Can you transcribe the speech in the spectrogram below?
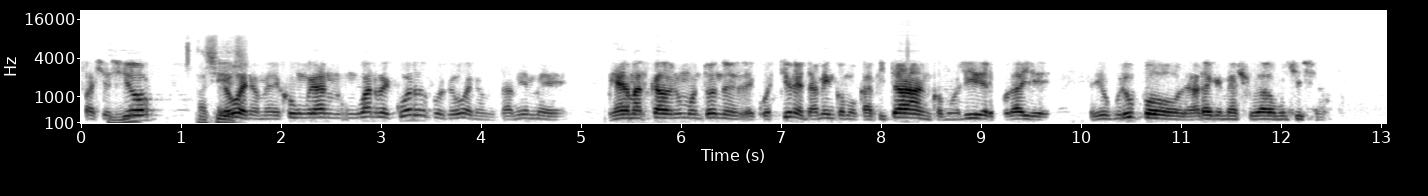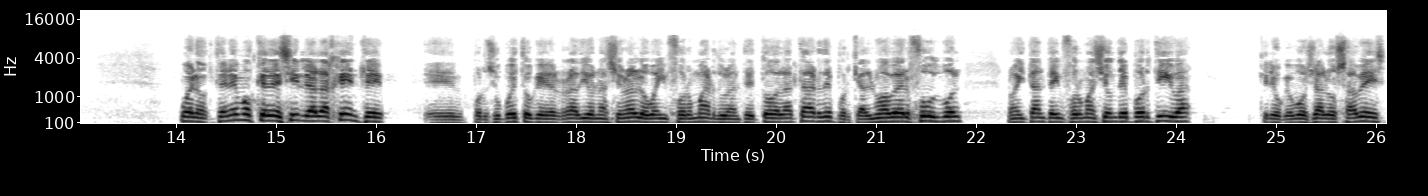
falleció, pero bueno, me dejó un gran, un buen recuerdo porque bueno, también me, me ha marcado en un montón de, cuestiones también como capitán, como líder por ahí de un grupo, la verdad que me ha ayudado muchísimo. Bueno, tenemos que decirle a la gente, eh, por supuesto que Radio Nacional lo va a informar durante toda la tarde, porque al no haber fútbol, no hay tanta información deportiva, creo que vos ya lo sabés,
